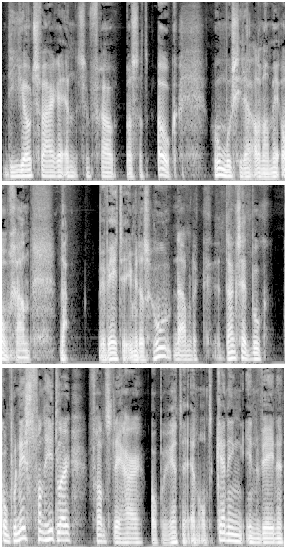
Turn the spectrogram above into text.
die Joods waren, en zijn vrouw was dat ook. Hoe moest hij daar allemaal mee omgaan? Nou, we weten inmiddels hoe, namelijk dankzij het boek componist van Hitler, Frans Lehaar, operetten en ontkenning in Wenen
